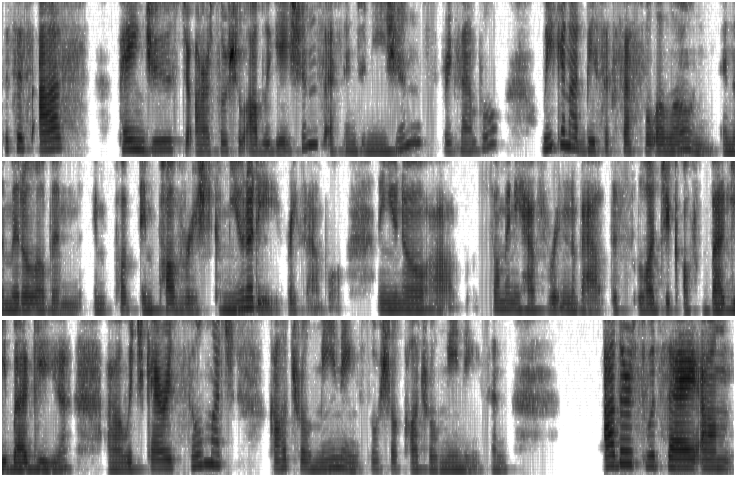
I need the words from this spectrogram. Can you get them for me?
This is us paying dues to our social obligations as Indonesians, for example. We cannot be successful alone in the middle of an impo- impoverished community, for example. And you know, uh, so many have written about this logic of bagi-bagi, uh, which carries so much cultural meaning, social cultural meanings. And others would say, um,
